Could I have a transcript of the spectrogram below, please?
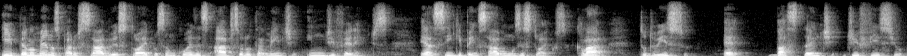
e, pelo menos para o sábio estoico, são coisas absolutamente indiferentes. É assim que pensavam os estoicos. Claro, tudo isso é bastante difícil.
